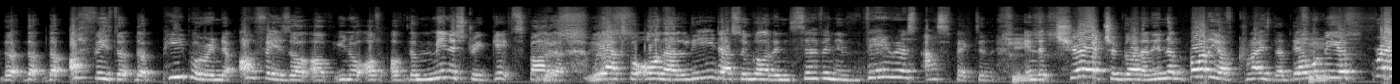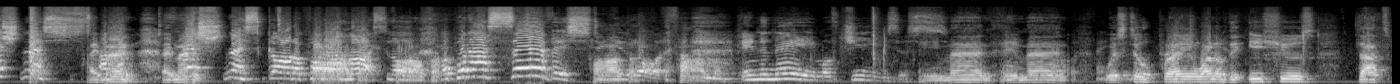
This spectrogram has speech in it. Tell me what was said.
the, the, the office, the, the people in the office of, of you know of, of the ministry gifts, Father. Yes, we yes. ask for all our leaders, oh God, in serving in various aspects in, in the church, oh God, and in the body of Christ, that there will be a freshness. Amen. Amen. Freshness, God, upon our hearts, Lord. Father. Upon our service to you, Lord. Father. In the name of Jesus. Amen. Amen. We're still praying. One of the issues that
